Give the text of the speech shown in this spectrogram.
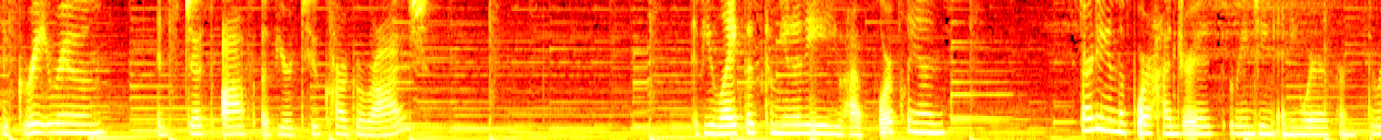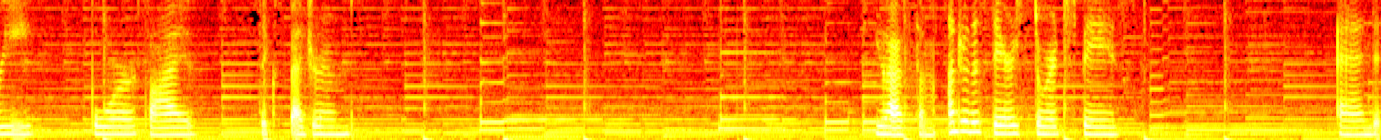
The great room is just off of your two car garage. If you like this community, you have floor plans starting in the 400s, ranging anywhere from three, four, five, six bedrooms. You have some under the stairs storage space and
